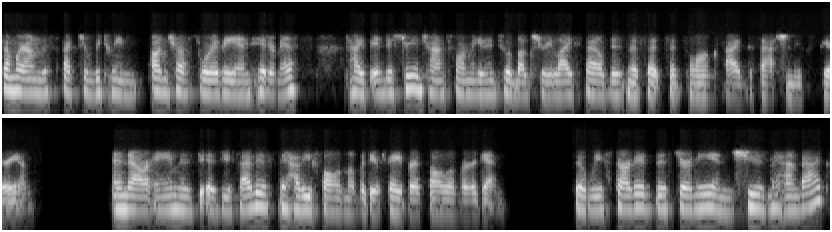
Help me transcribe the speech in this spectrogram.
somewhere on the spectrum between untrustworthy and hit or miss type industry and transforming it into a luxury lifestyle business that sits alongside the fashion experience. And our aim is, as you said, is to have you fall in love with your favorites all over again. So we've started this journey in shoes and handbags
